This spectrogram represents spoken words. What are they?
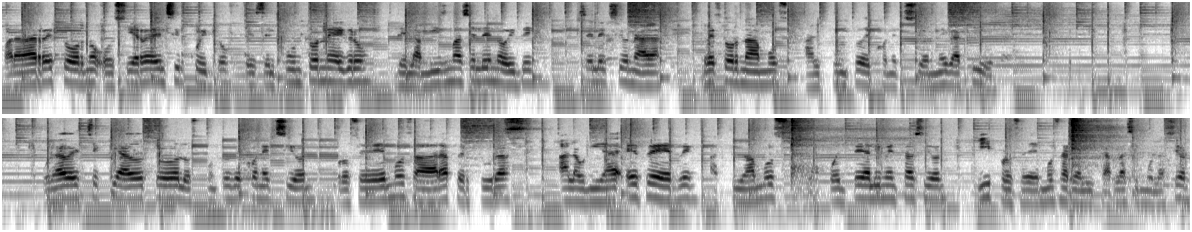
para dar retorno o cierre del circuito desde el punto negro de la misma selenoide seleccionada retornamos al punto de conexión negativo. Una vez chequeado todos los puntos de conexión, procedemos a dar apertura a la unidad FR, activamos la fuente de alimentación y procedemos a realizar la simulación.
